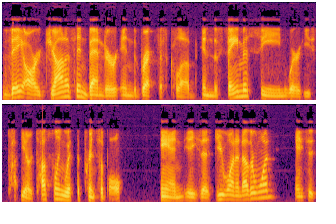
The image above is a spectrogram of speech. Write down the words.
They are Jonathan Bender in The Breakfast Club in the famous scene where he's you know tussling with the principal, and he says, "Do you want another one?" And he says,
